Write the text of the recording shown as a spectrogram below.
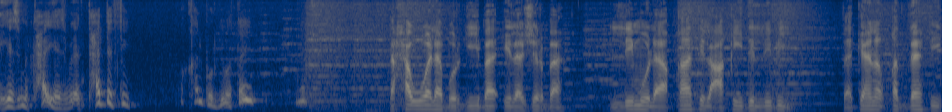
يجب نتحدث فيه. قال بورقيبة طيب. تحول بورقيبة إلى جربة لملاقاة العقيد الليبي فكان القذافي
